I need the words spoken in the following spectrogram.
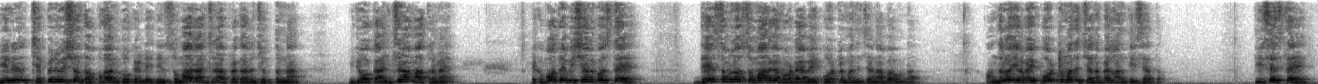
నేను చెప్పిన విషయం తప్పుగా అనుకోకండి. నేను సుమారు అంచనా ప్రకారం చెప్తున్నా. ఇది ఒక అంచనా మాత్రమే. ఇకపోతే విషయానికి వస్తే దేశంలో సుమారుగా నూట యాభై కోట్ల మంది జనాభా ఉన్నారు. అందులో ఇరవై కోట్ల మంది చిన్నపిల్లలను తీసేద్దాం. తీసేస్తే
